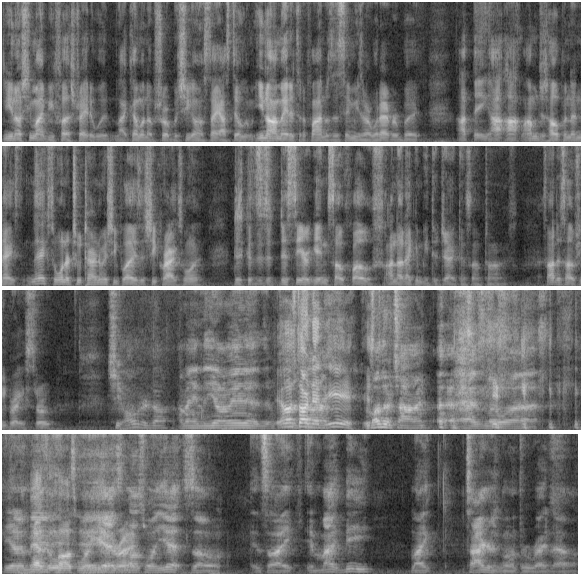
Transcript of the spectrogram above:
you know, she might be frustrated with like coming up short, but she gonna say, "I still, you know, I made it to the finals, the semis, or whatever." But I think I, I, I'm just hoping the next next one or two tournaments she plays, that she cracks one, just because to see her getting so close, I know that can be dejecting sometimes. So I just hope she breaks through. She older though. I mean, you know what I mean. Yeah, it's starting at- yeah, it's- Mother time has no. Uh, you know what I mean. Hasn't lost one Yeah, yet, hasn't right? lost one yet. So it's like it might be like Tiger's going through right now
